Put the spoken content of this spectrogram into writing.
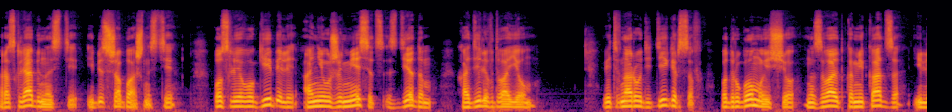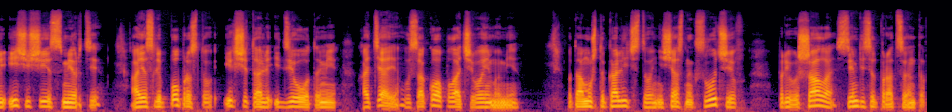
расхлябенности и бесшабашности. После его гибели они уже месяц с дедом ходили вдвоем. Ведь в народе диггерсов по-другому еще называют камикадзе или ищущие смерти. А если попросту, их считали идиотами, хотя и высокооплачиваемыми. Потому что количество несчастных случаев превышало 70%.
